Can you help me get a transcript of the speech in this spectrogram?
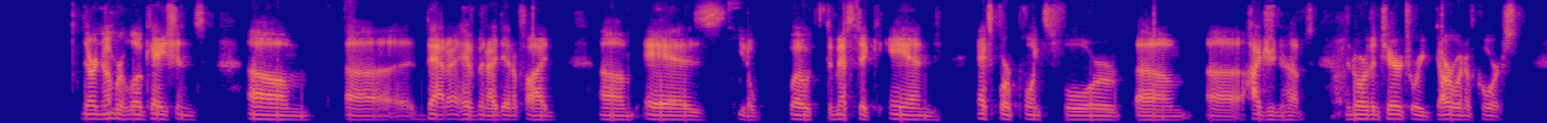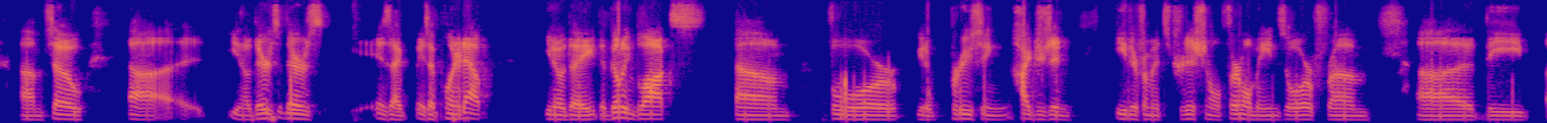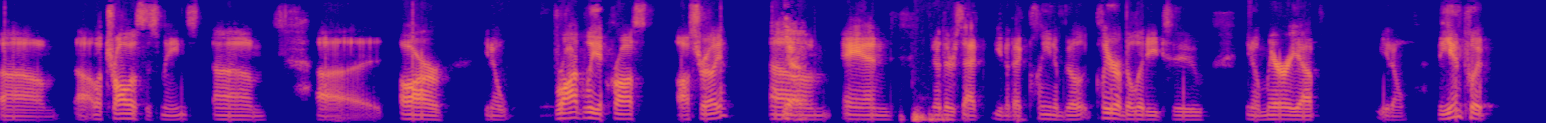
There are a number of locations um, uh, that have been identified um, as you know both domestic and export points for um, uh, hydrogen hubs. The Northern Territory, Darwin, of course. Um, so uh, you know, there's there's as I as I pointed out, you know, the the building blocks um, for you know producing hydrogen either from its traditional thermal means or from uh, the um, electrolysis means um, uh, are you know, broadly across Australia. Um, yeah. And you know, there's that you know that clean ability, clear ability to you know marry up you know the input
